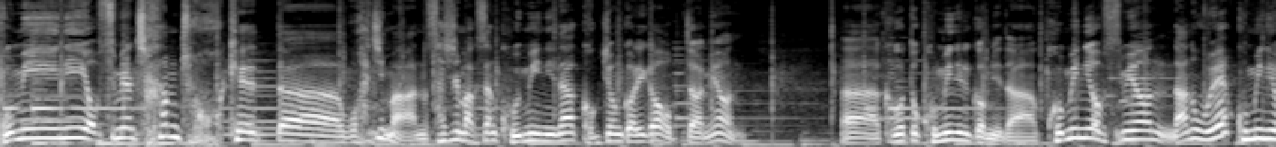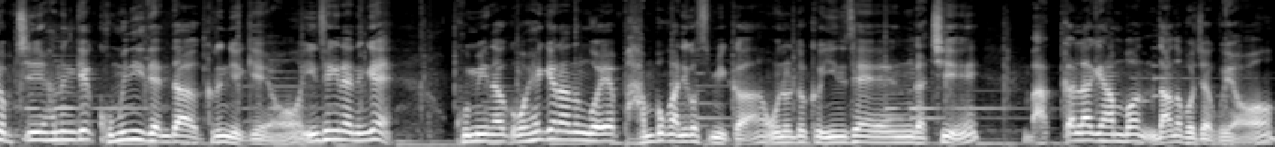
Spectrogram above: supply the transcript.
고민이 없으면 참 좋겠다고 하지만 사실 막상 고민이나 걱정거리가 없다면 아 그것도 고민일 겁니다. 고민이 없으면 나는 왜 고민이 없지 하는 게 고민이 된다 그런 얘기예요. 인생이라는 게 고민하고 해결하는 거에 반복 아니겠습니까? 오늘도 그 인생 같이 맛깔나게 한번 나눠보자고요.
